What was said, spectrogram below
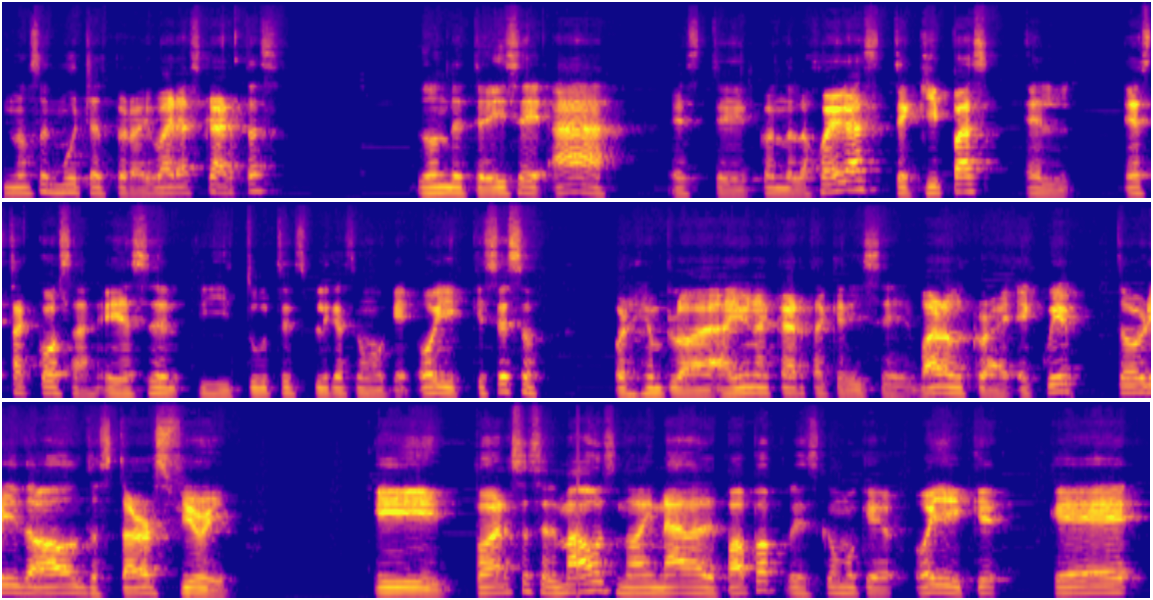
no son muchas, pero hay varias cartas donde te dice, ah, este, cuando lo juegas, te equipas el, esta cosa y, es y tú te explicas como que, oye, ¿qué es eso? Por ejemplo, hay una carta que dice Battle Cry, Equip 30 Doll The Stars Fury. Y pones el mouse, no hay nada de pop-up, es como que, oye, ¿qué, qué,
